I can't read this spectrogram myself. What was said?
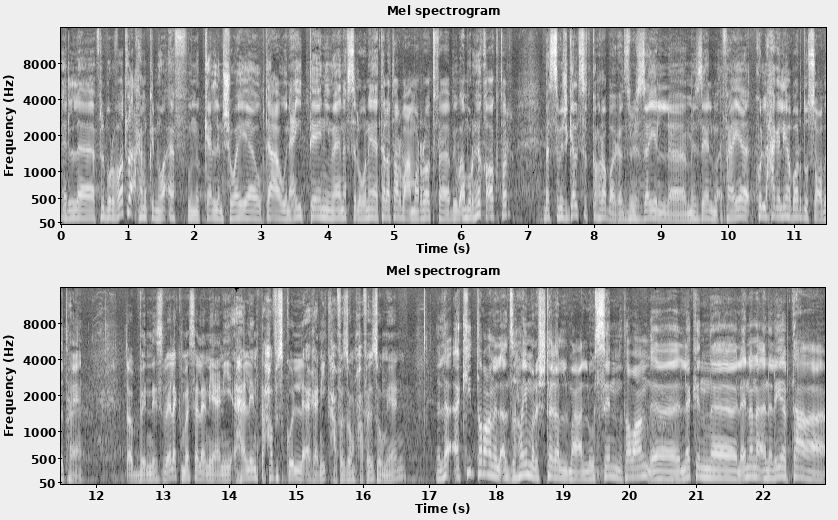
في البروفات لا إحنا ممكن نوقف ونتكلم شوية وبتاع ونعيد تاني ما نفس الأغنية ثلاث أربع مرات فبيبقى مرهقة أكتر. بس مش جلسة كهرباء مش زي مش زي الم... فهي كل حاجة ليها برضو صعوبتها يعني. طب بالنسبة لك مثلا يعني هل أنت حافظ كل أغانيك؟ حافظهم حافظهم يعني؟ لا أكيد طبعا الألزهايمر اشتغل مع السن طبعا آه، لكن آه، لأن أنا أنا ليا بتاع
